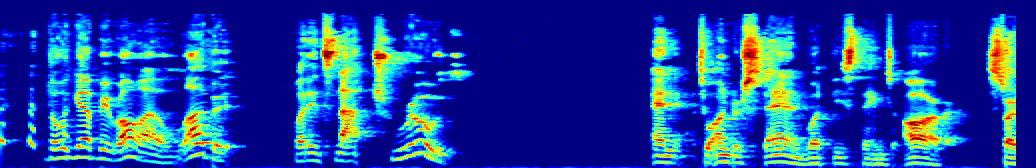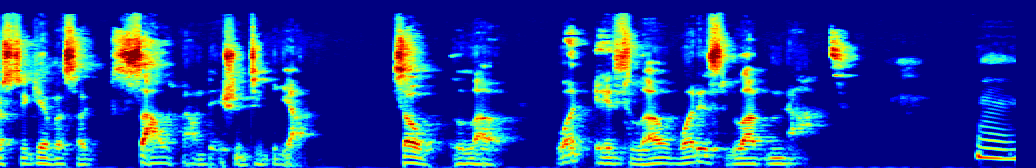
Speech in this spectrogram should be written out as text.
Don't get me wrong, I love it, but it's not truth. And to understand what these things are starts to give us a solid foundation to be on. So, love. What is love? What is love not? Hmm.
